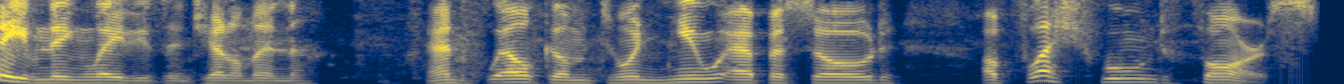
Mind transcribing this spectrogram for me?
Good evening, ladies and gentlemen, and welcome to a new episode of Flesh Wound Farce,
